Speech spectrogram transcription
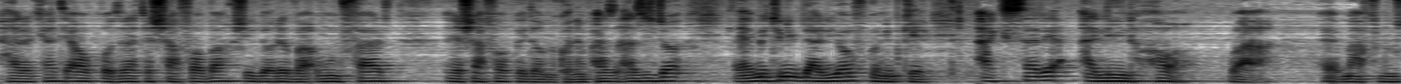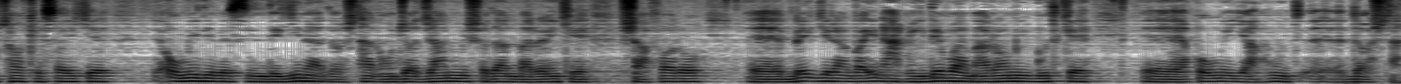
حرکت آب قدرت شفا بخشی داره و اون فرد شفا پیدا می‌کنه. پس از اینجا می‌تونیم دریافت کنیم که اکثر علیل ها و مفلوج ها کسایی که امیدی به زندگی نداشتن اونجا جمع می شدن برای اینکه شفا رو بگیرن و این عقیده و مرامی بود که قوم یهود داشتن.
